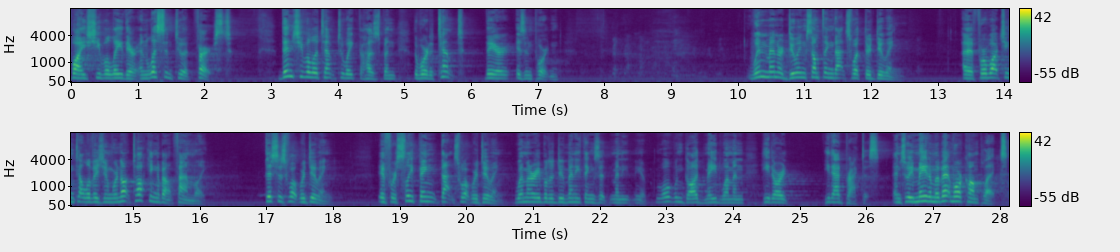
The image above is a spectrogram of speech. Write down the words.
why she will lay there and listen to it first. Then she will attempt to wake the husband. The word attempt there is important. When men are doing something, that's what they're doing. Uh, if we're watching television, we're not talking about family. This is what we're doing. If we're sleeping, that's what we're doing. Women are able to do many things that many, you know, well, when God made women, he'd, already, he'd had practice. And so he made them a bit more complex.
